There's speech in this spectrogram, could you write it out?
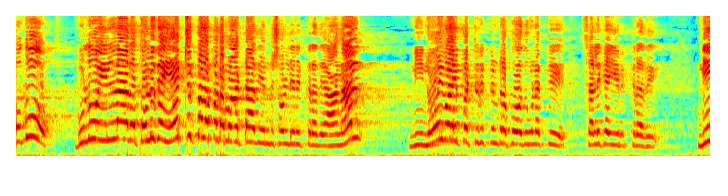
புது புழு இல்லாத தொழுகை ஏற்றுக்கொள்ளப்பட மாட்டாது என்று சொல்லியிருக்கிறது. ஆனால் நீ நோய்வாய்ப்பட்டிருக்கின்ற போது உனக்கு சலுகை இருக்கிறது. நீ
